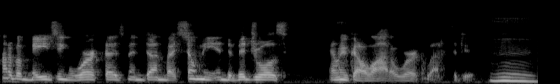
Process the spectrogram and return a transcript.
ton of amazing work that has been done by so many individuals, and we've got a lot of work left to do. Mm.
